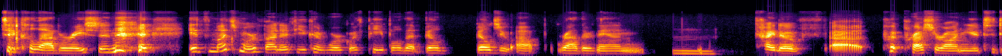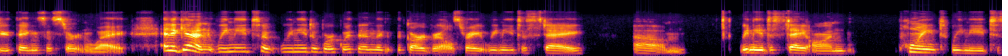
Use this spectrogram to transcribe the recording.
to collaboration it's much more fun if you can work with people that build build you up rather than mm. kind of uh, put pressure on you to do things a certain way. And again we need to we need to work within the, the guardrails right? We need to stay um, we need to stay on point. We need to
